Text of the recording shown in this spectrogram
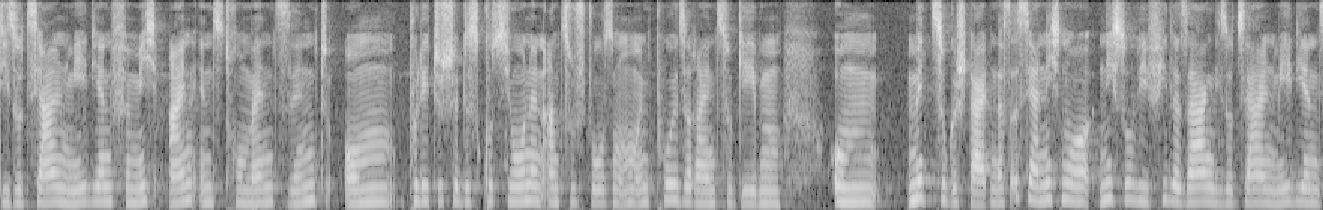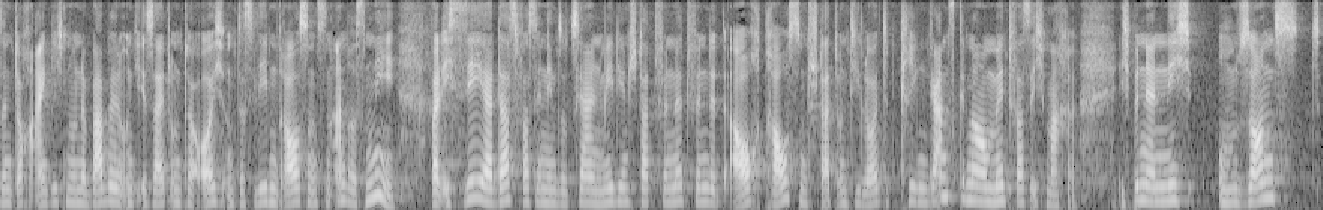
die sozialen Medien für mich ein Instrument sind, um politische Diskussionen anzustoßen, um Impulse reinzugeben, um mitzugestalten. Das ist ja nicht nur nicht so, wie viele sagen, die sozialen Medien sind doch eigentlich nur eine Bubble und ihr seid unter euch und das Leben draußen ist ein anderes. Nee, weil ich sehe ja, das, was in den sozialen Medien stattfindet, findet auch draußen statt und die Leute kriegen ganz genau mit, was ich mache. Ich bin ja nicht umsonst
